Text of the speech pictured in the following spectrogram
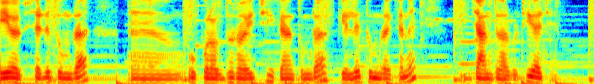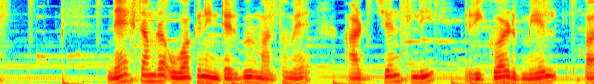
এই ওয়েবসাইটে তোমরা উপলব্ধ রয়েছে। এখানে তোমরা গেলে তোমরা এখানে জানতে পারবে। ঠিক আছে? নেক্সট আমরা ওয়াক ইন ইন্টারভিউর মাধ্যমে আর্জেন্টলি রিকোয়ার্ড মেল বা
